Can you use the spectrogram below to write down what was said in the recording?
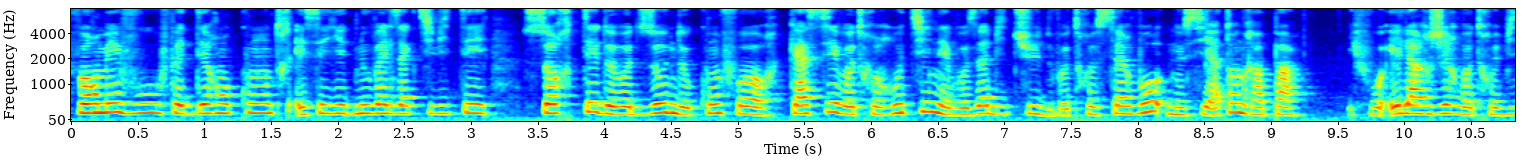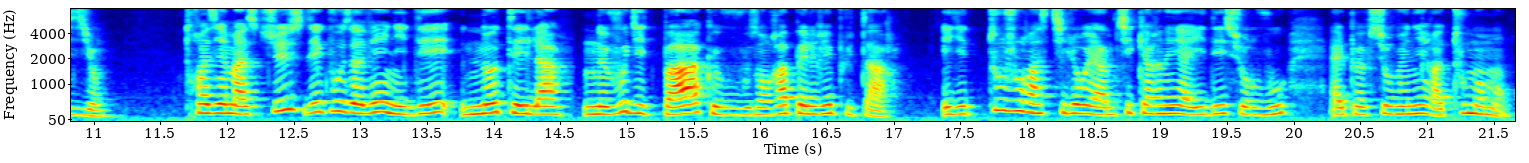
formez-vous, faites des rencontres, essayez de nouvelles activités, sortez de votre zone de confort, cassez votre routine et vos habitudes, votre cerveau ne s'y attendra pas. Il faut élargir votre vision. Troisième astuce, dès que vous avez une idée, notez-la. Ne vous dites pas que vous vous en rappellerez plus tard. Ayez toujours un stylo et un petit carnet à idées sur vous, elles peuvent survenir à tout moment.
